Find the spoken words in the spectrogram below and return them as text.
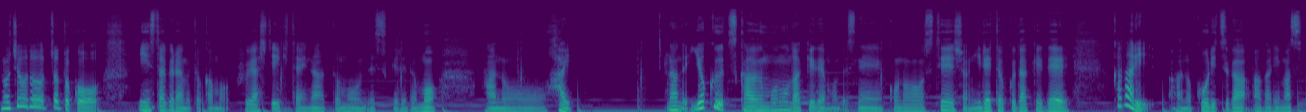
後ほどちょっとこう、Instagram とかも増やしていきたいなと思うんですけれども、あのはい。なので、よく使うものだけでもですね、このステーションに入れておくだけで、かなりあの効率が上がります。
